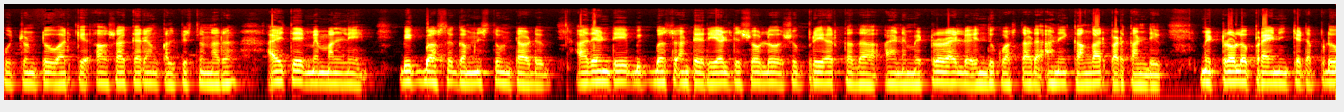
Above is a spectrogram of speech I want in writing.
కూర్చుంటూ వారికి అసౌకర్యం కల్పిస్తున్నారా? అయితే మిమ్మల్ని బిగ్ బాస్ గమనిస్తూ ఉంటాడు. అదేంటి? బిగ్ బాస్ అంటే రియాలిటీ షోలో సుప్రియర్ కదా ఆయన మెట్రో రైల్లో ఎందుకు వస్తాడు అని కంగారు పడకండి. మెట్రోలో ప్రయాణించేటప్పుడు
